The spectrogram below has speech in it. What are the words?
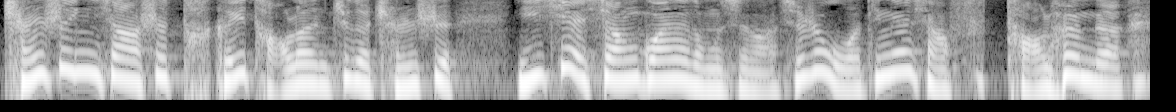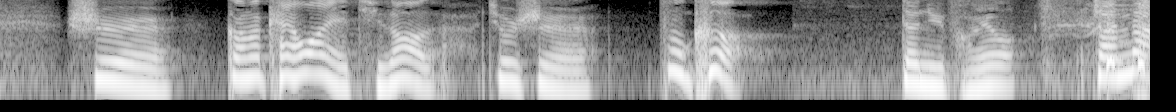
城市印象是可以讨论这个城市一切相关的东西吗？其实我今天想讨论的是刚才开花也提到的，就是布克的女朋友张娜。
